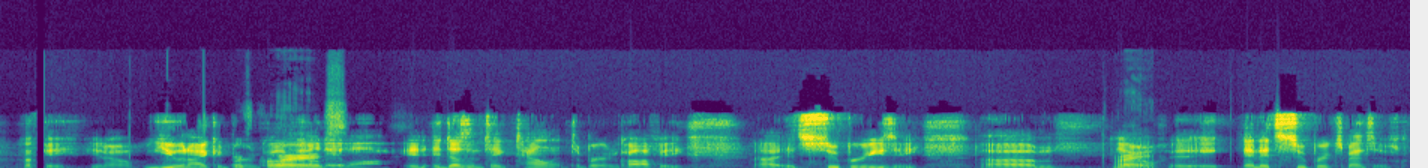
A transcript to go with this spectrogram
okay, you know, you and I could burn coffee all day long. It, it doesn't take talent to burn coffee. Uh, it's super easy. Um, Right. know, it, and it's super expensive.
